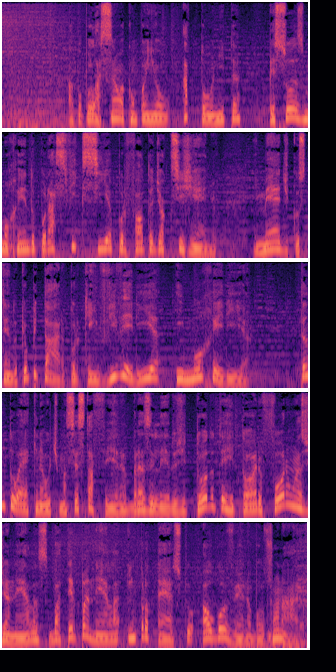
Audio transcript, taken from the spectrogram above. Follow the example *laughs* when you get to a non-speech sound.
A população acompanhou atônita pessoas morrendo por asfixia por falta de oxigênio e médicos tendo que optar por quem viveria e morreria. Tanto é que na última sexta-feira, brasileiros de todo o território foram às janelas bater panela em protesto ao governo Bolsonaro.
